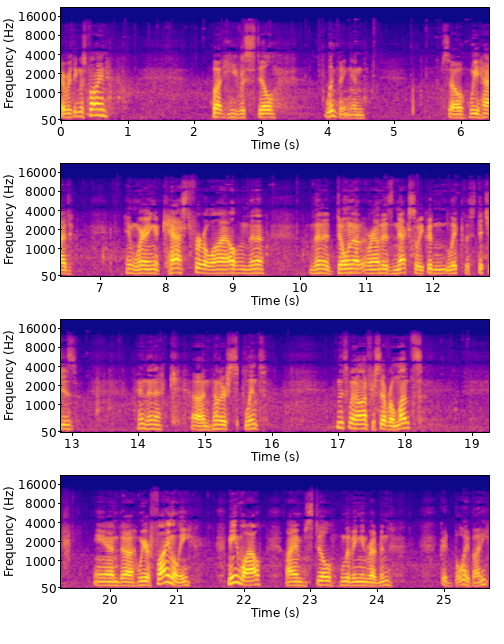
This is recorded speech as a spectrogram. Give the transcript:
Everything was fine, but he was still limping, and so we had him wearing a cast for a while, and then a then a donut around his neck so he couldn't lick the stitches, and then a, uh, another splint. And this went on for several months, and uh, we are finally. Meanwhile, I'm still living in Redmond. Good boy, buddy.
